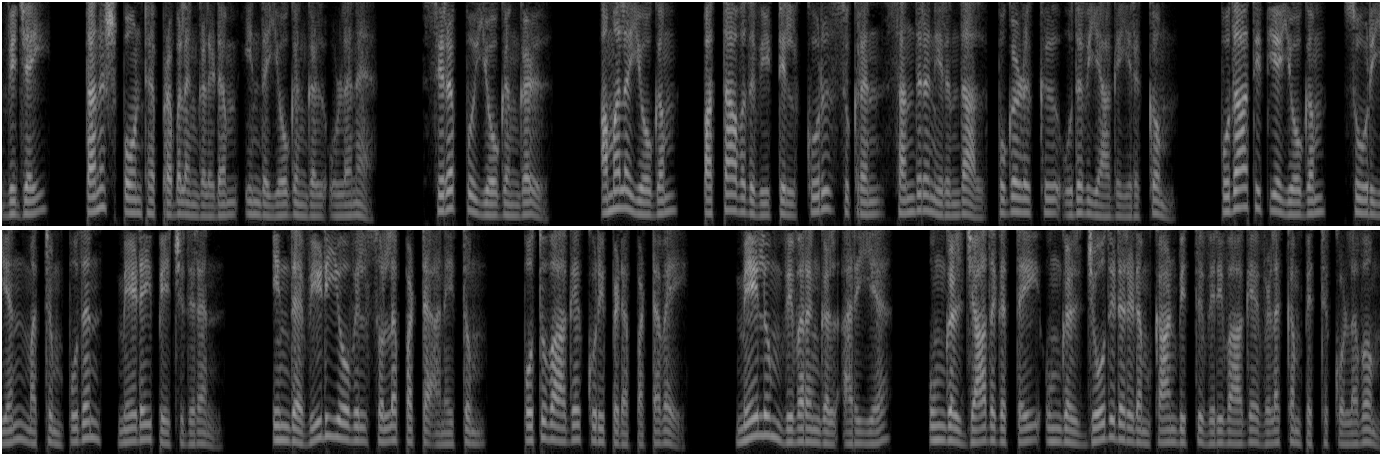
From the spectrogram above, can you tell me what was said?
விஜய் தனுஷ் போன்ற பிரபலங்களிடம் இந்த யோகங்கள் உள்ளன. சிறப்பு யோகங்கள். அமல யோகம் பத்தாவது வீட்டில் குரு சுக்ரன் சந்திரன் இருந்தால் புகழுக்கு உதவியாக இருக்கும். புதாதித்ய யோகம் சூரியன் மற்றும் புதன் மேடை பேச்சுதிறன். இந்த வீடியோவில் சொல்லப்பட்ட அனைத்தும் பொதுவாக குறிப்பிடப்பட்டவை. மேலும் விவரங்கள் அறிய உங்கள் ஜாதகத்தை உங்கள் ஜோதிடரிடம் காண்பித்து விரிவாக விளக்கம் பெற்றுக்கொள்ளவும்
